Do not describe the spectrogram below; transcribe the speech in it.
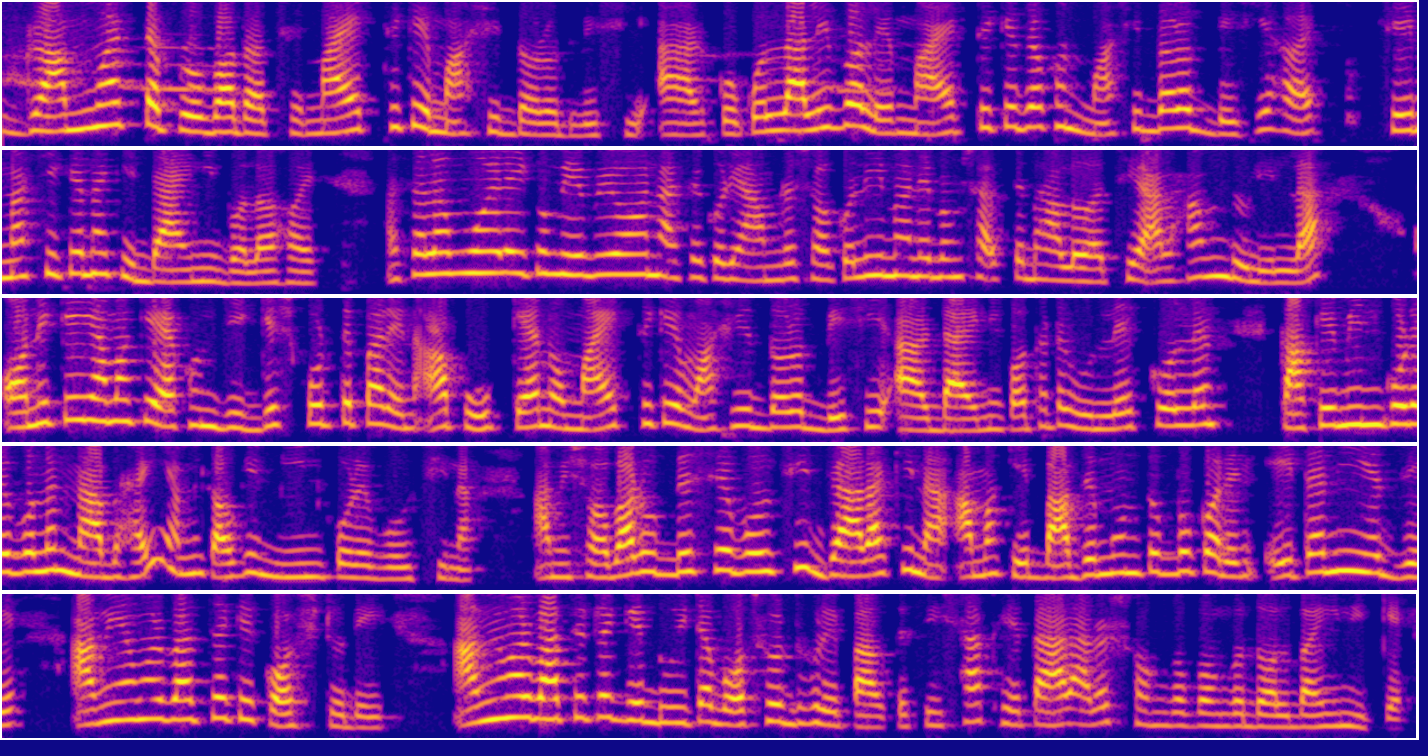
গ্রাম্য একটা প্রবাদ আছে, মায়ের থেকে মাসির দরদ বেশি। আর কোকল লালি বলে, মায়ের থেকে যখন মাসির দরদ বেশি হয়, সেই মাসিকে নাকি ডাইনি বলা হয়। আসসালামু আলাইকুম এভরিওয়ান আশা করি আমরা সকলেই মানে এবং স্বাস্থ্যে ভালো আছি, আলহামদুলিল্লাহ। অনেকেই আমাকে এখন জিজ্ঞেস করতে পারেন, আপু, কেন মায়ের থেকে মাসির দরদ বেশি আর ডাইনি কথাটা উল্লেখ করলেন? কাকে মিন করে বললেন? না ভাই, আমি কাউকে মিন করে বলছি না। আমি সবার উদ্দেশ্যে বলছি, যারা কিনা আমাকে বাজে মন্তব্য করেন, এটা নিয়ে যে আমি আমার বাচ্চাকে কষ্ট দেই। আমি আমার বাচ্চাটাকে দুইটা বছর ধরে পালতেছি, সাথে তার আরও সঙ্গবঙ্গ দল বাহিনীকে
